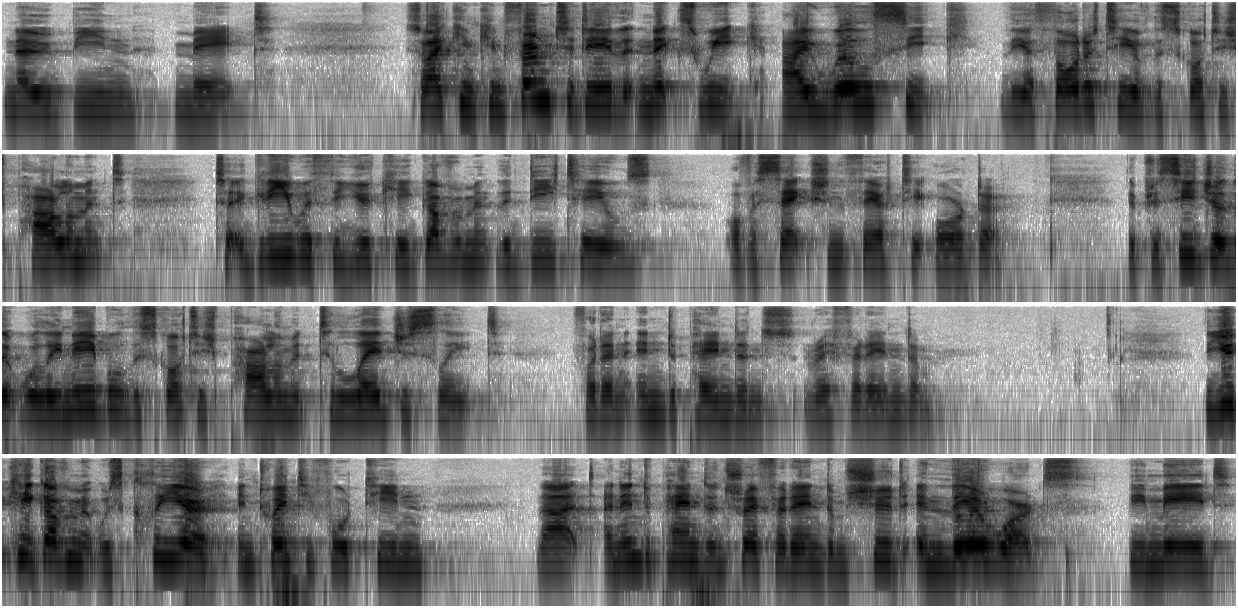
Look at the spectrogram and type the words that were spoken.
now been met. So I can confirm today that next week I will seek the authority of the Scottish Parliament to agree with the UK Government the details of a Section 30 order, the procedure that will enable the Scottish Parliament to legislate for an independence referendum. The UK Government was clear in 2014 that an independence referendum should, in their words, be made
